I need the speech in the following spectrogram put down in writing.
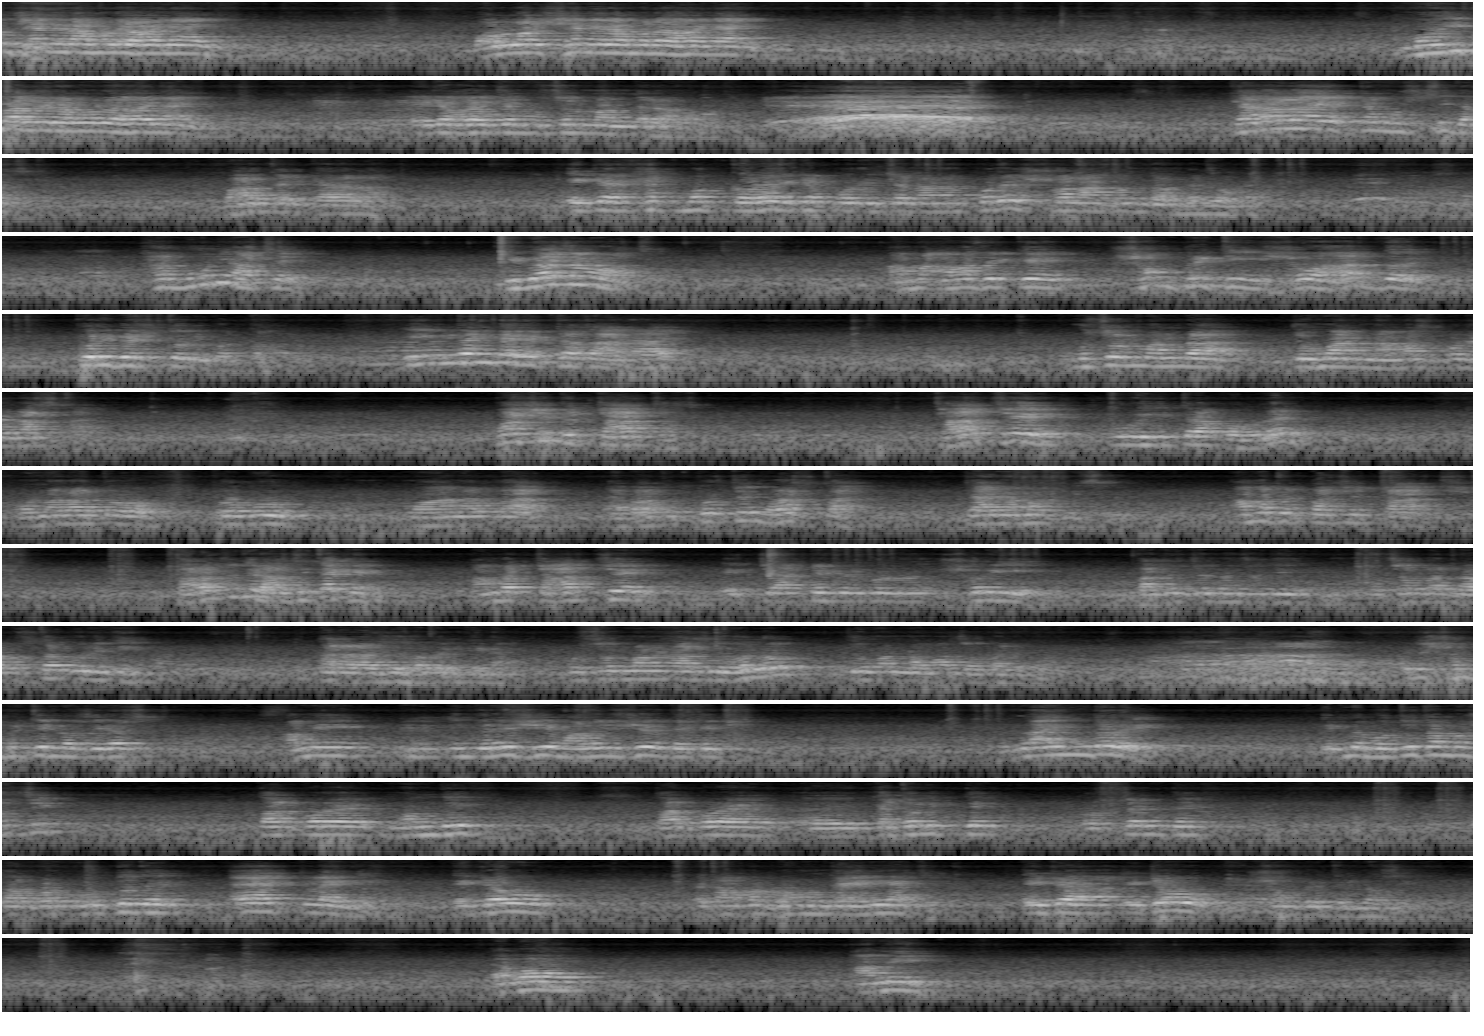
সেনের আমলে হয় নাই বল্লভ সেনের আমলে হয় নাই, মহিপালের আমলে হয় নাই। এটা হয়েছে মুসলমানদের আমলে। কেরালায় একটা মসজিদ আছে, ভারতের কেরালা। এটার খেদমত করে, এটা পরিচালনা করে সনাতন ধর্মের লোকেরা হারমোনি আছে, বিভাজনও আছে। আমাদেরকে সম্প্রীতি, সৌহার্দ্য পরিবেশ তৈরি করতে হবে। ইংল্যান্ডের একটা জায়গায় মুসলমানরা জুমার নামাজ পড়ে রাস্তায়। পাশে একটা চার্চ আছে। চার্চের পুরোহিতরা বললেন, ওনারা তো প্রভু মহান আল্লাহ আবাদত করছেন রাস্তায় যাই আমার পিছিয়ে আমাদের পাশে চার্চ। তারা যদি রাজি থাকেন, আমরা চার্চের এই চেয়ার টেবিলগুলো সরিয়ে তাদের জন্য যদি মুসলমান ব্যবস্থা করে দিই, তারা রাজি হবেন কিনা? মুসলমান রাজি হলো, জুমার নামাজ ওখানে পড়ে। এটা সম্প্রীতির নজির আছে। আমি ইন্দোনেশিয়া মালয়েশিয়া দেখেছি। লাইন ধরে এগুলো বৌদ্ধতা মসজিদ তারপরে মন্দির তারপরে ক্যাথলিকদের প্রস্টেন্টদের তারপর বৌদ্ধদের এক লাইনে। এটাও এটা আমার ভ্রমণ কাহিনী আছে। এটা এটাও সম্প্রীতির নজির এবং আমি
